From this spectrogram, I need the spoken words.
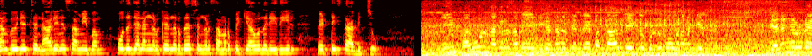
നമ്പൂരിയച്ചൻ ആലിന് സമീപം പൊതുജനങ്ങൾക്ക് നിർദ്ദേശങ്ങൾ സമർപ്പിക്കാവുന്ന രീതിയിൽ പെട്ടി സ്ഥാപിച്ചു. ഈ പറവൂർ നഗരസഭയെ വികസനത്തിന്റെ പന്താവിലേക്ക് കൊണ്ടുപോകണമെങ്കിൽ ജനങ്ങളുടെ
